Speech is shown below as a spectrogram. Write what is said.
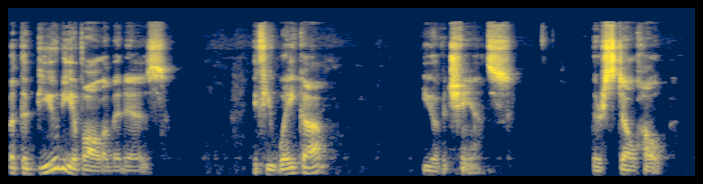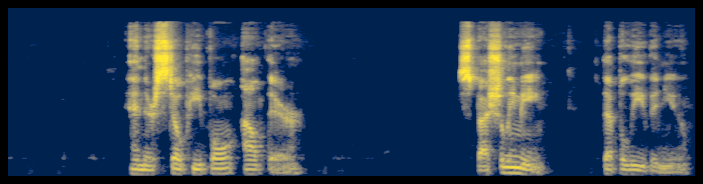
But the beauty of all of it is if you wake up, you have a chance. There's still hope. And there's still people out there, especially me, that believe in you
